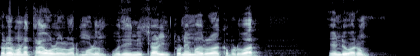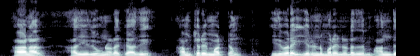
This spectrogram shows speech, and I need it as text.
தொடர்பான தகவல்கள் வரும் மூலம் உதயநிதி ஸ்டாலின் துணை முதல்வராக்கப்படுவார் என்று வரும். ஆனால் அது எதுவும் நடக்காது. அமைச்சரை மட்டும் இதுவரை இரண்டு முறை நடந்ததும் அந்த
